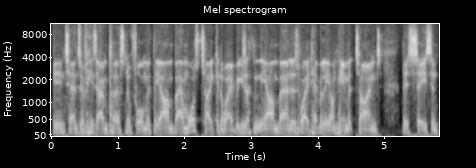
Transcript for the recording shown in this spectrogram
in terms of his own personal form if the armband was taken away, because I think the armband has weighed heavily on him at times this season.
